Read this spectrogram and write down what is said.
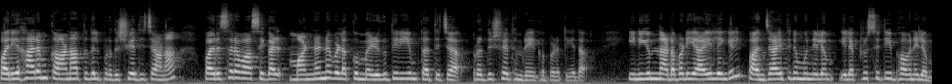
പരിഹാരം കാണാത്തതിൽ പ്രതിഷേധിച്ചാണ് പരിസരവാസികൾ മണ്ണെണ്ണ വിളക്കും മെഴുകുതിരിയും കത്തിച്ച് പ്രതിഷേധം രേഖപ്പെടുത്തിയത്. ഇനിയും നടപടിയായില്ലെങ്കിൽ പഞ്ചായത്തിനു മുന്നിലും ഇലക്ട്രിസിറ്റി ഭവനിലും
